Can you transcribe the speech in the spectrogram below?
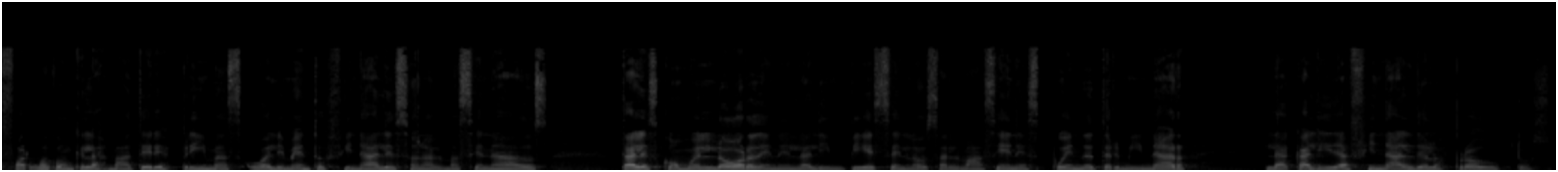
forma con que las materias primas o alimentos finales son almacenados, tales como el orden en la limpieza en los almacenes, pueden determinar la calidad final de los productos.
